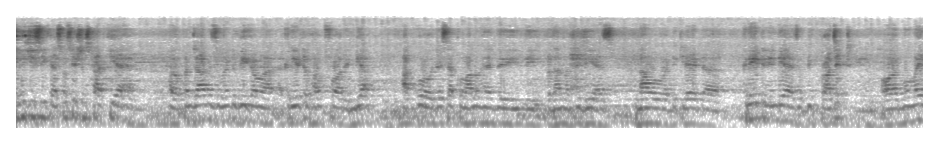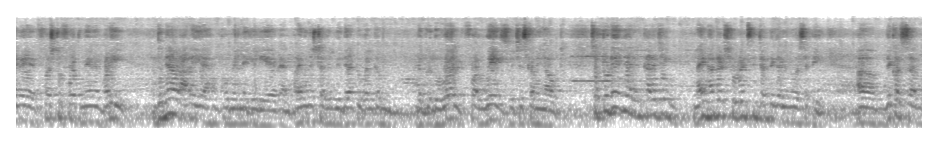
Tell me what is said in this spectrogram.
एवीजीसी का एसोसिएशन स्टार्ट किया है और Punjab is going to become creative hub for India आपको, जैसे आपको मालूम है प्रधानमंत्री ji has now declared create in India as a big project और मुंबई में फ़र्स्ट टू फोर्थ मे में बड़ी दुनिया आ रही है हमको मिलने के लिए. And prime minister will be there to welcome the world for वेव्स which is coming out So today we are encouraging 900 students in Chandigarh University uh, because um,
